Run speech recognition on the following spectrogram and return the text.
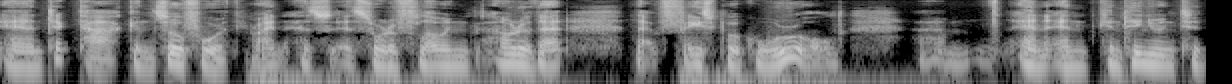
and TikTok and so forth, right? As, as sort of flowing out of that, that Facebook world, um, and, and continuing to,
